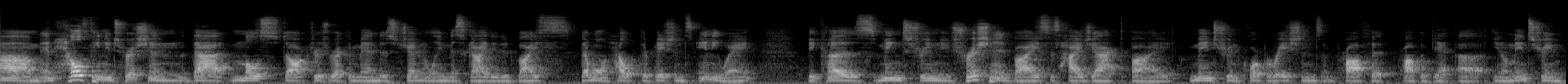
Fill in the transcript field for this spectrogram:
Um, and healthy nutrition that most doctors recommend is generally misguided advice that won't help their patients anyway because mainstream nutrition advice is hijacked by mainstream corporations and profit propaganda, uh, you know, mainstream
